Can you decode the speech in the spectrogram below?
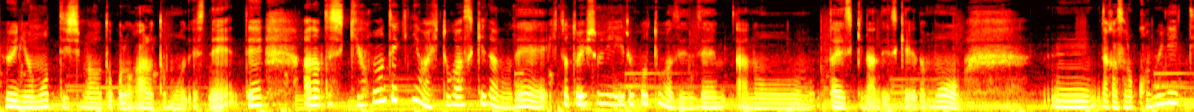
風に思ってしまうところがあると思うんですね。であの私基本的には人が好きなので人と一緒にいることは全然あの大好きなんですけれどもうんなんかそのコミュニテ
